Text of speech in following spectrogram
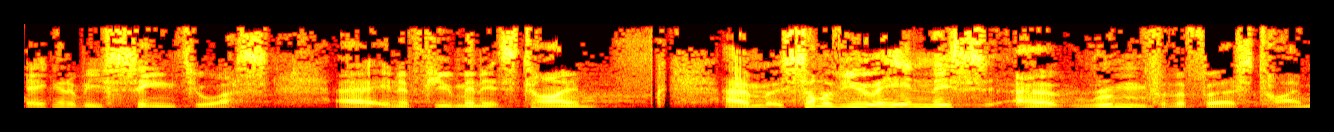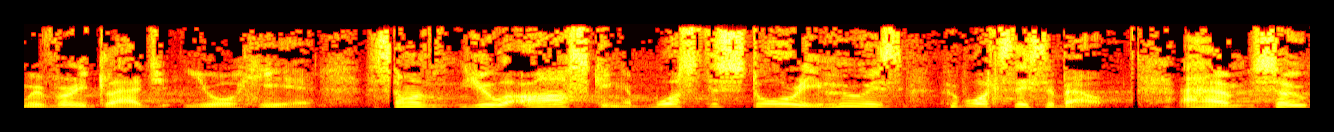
They're going to be singing to us uh, in a few minutes' time. Um, some of you are in this uh, room for the first time. We're very glad you're here. Some of you are asking, "What's the story? Who is? Who, what's this about?" Um, so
